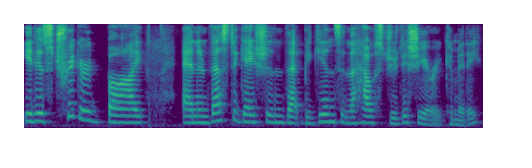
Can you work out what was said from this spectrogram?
It is triggered by an investigation that begins in the House Judiciary Committee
